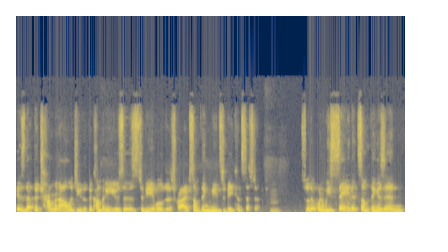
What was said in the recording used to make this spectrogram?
is that the terminology that the company uses to be able to describe something needs to be consistent. Hmm. So that when we say that something is in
